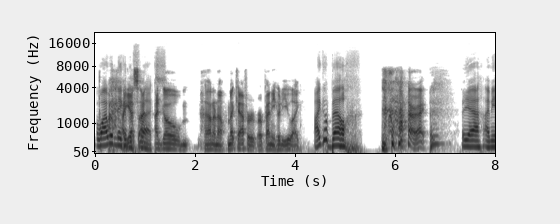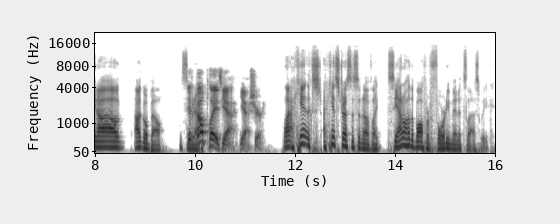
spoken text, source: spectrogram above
Well, I wouldn't make I guess a I, flex. I'd go. I don't know, Metcalf or, or Penny. Who do you like? I'd go Bell. All right. yeah, I mean, I'll I'll go Bell. See If Bell happens. plays, yeah, yeah, sure. Like I can't I can't stress this enough. Like Seattle had the ball for 40 minutes last week.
